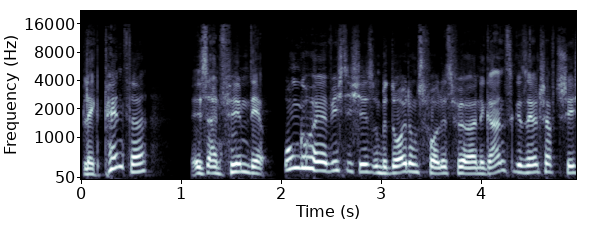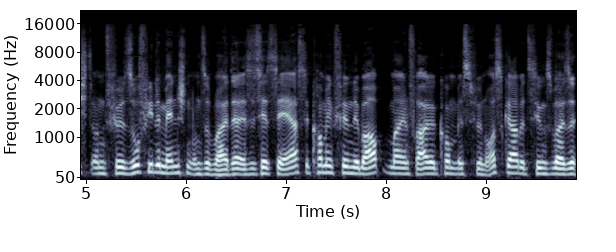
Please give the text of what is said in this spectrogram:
Black Panther ist ein Film, der ungeheuer wichtig ist und bedeutungsvoll ist für eine ganze Gesellschaftsschicht und für so viele Menschen und so weiter. Es ist jetzt der erste Comicfilm, der überhaupt mal in Frage gekommen ist für einen Oscar, beziehungsweise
